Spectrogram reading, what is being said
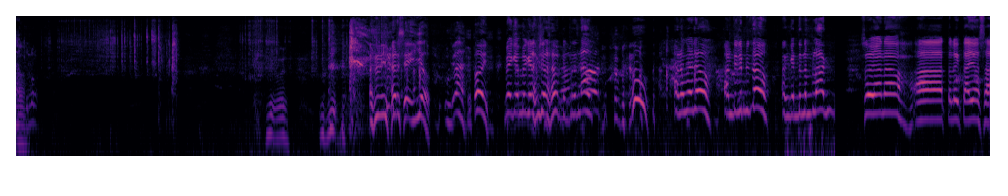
Tatulong. Ano nangyari sa iyo? Hoy, mega mega lang siya. Nag-burn out. Woo! Ano gano? Ang dilim nito. Ang ganda ng vlog. So yan na, ah, tuloy tayo sa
